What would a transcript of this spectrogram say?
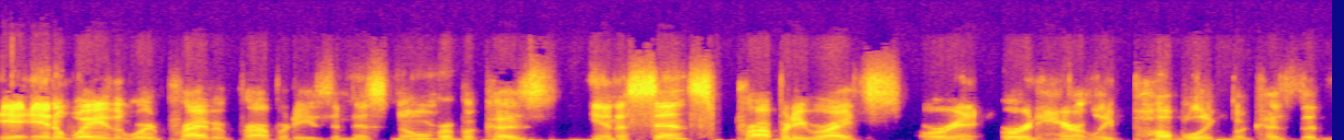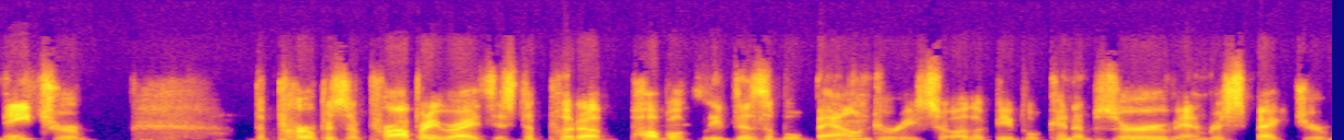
in a way, the word private property is a misnomer because, in a sense, property rights are are inherently public because the nature, the purpose of property rights is to put up publicly visible boundaries so other people can observe and respect your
